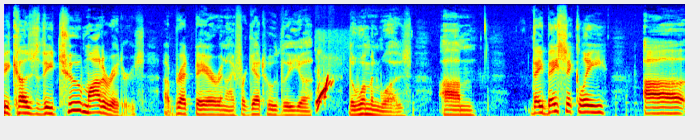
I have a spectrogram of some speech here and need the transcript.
because the two moderators, uh, Bret Baier and I forget who the, uh, the woman was, um, they basically uh,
